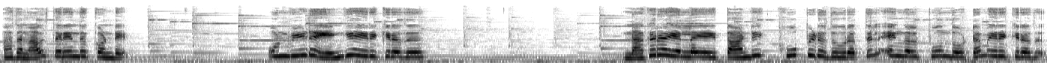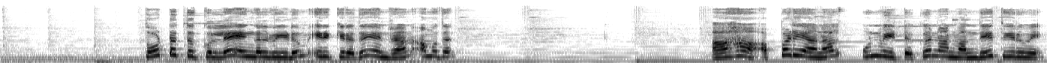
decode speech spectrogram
அதனால் தெரிந்து கொண்டேன். உன் வீடு எங்கே இருக்கிறது? நகர எல்லையை தாண்டி கூப்பிடு தூரத்தில் எங்கள் பூந்தோட்டம் இருக்கிறது. தோட்டத்துக்குள்ளே எங்கள் வீடும் இருக்கிறது என்றான் அமுதன். ஆஹா அப்படியானால் உன் வீட்டுக்கு நான் வந்தே தீருவேன்.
